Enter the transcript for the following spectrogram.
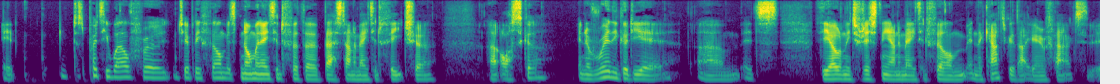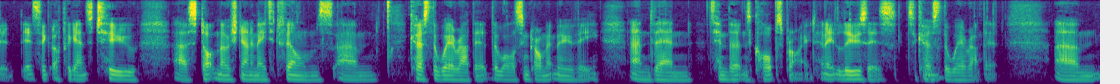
it does pretty well for a Ghibli film. It's nominated for the Best Animated Feature uh, Oscar in a really good year. Um, it's the only traditionally animated film in the category that year. In fact, it, it's up against two uh, stop motion animated films um, Curse the Were Rabbit, the Wallace and Gromit movie, and then Tim Burton's Corpse Bride. And it loses to Curse the Were Rabbit. Um,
